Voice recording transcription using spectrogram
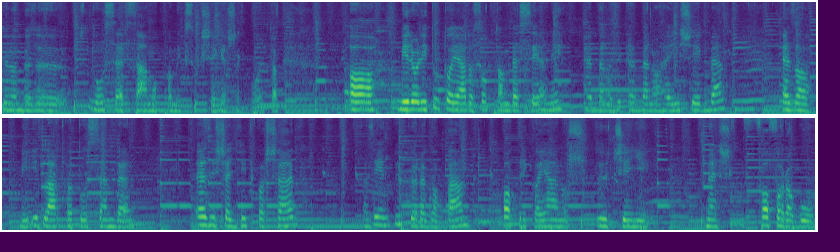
különböző lószerszámok, amik szükségesek voltak. A, miről itt utoljára szoktam beszélni ebben, az, ebben a helyiségben, ez a, mi itt látható szemben, ez is egy ritkasság. Az én üköregapám Paprika János őcsényi mes, fafaragó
